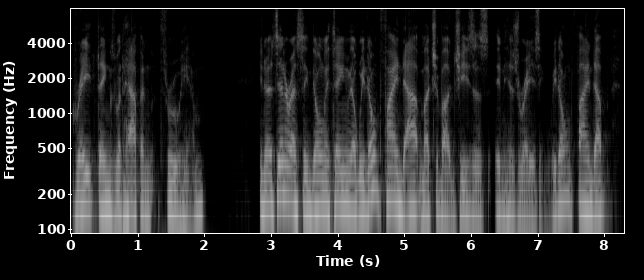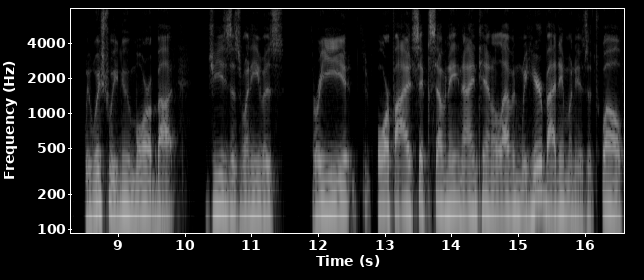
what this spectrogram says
great things would happen through him. You know, it's interesting. The only thing that we don't find out much about Jesus in his raising, we don't find out. We wish we knew more about Jesus when he was three, four, five, six, seven, eight, nine, 10, 11. We hear about him when he was a 12,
